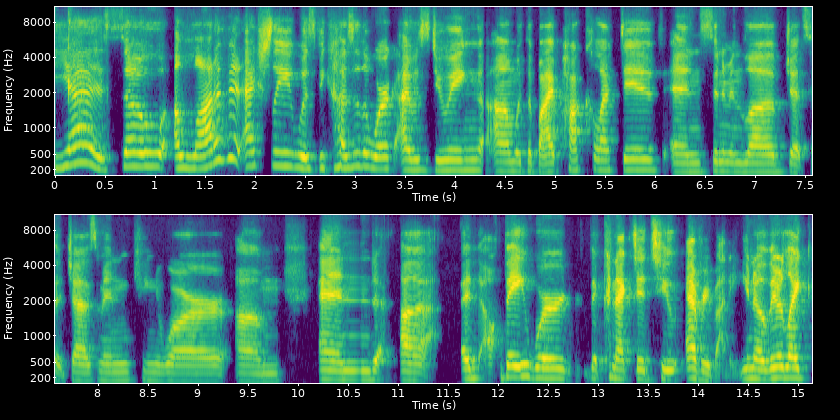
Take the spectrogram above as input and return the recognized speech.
Yes. So a lot of it actually was because of the work I was doing um, with the BIPOC Collective and Cinnamon Love, Jet Set Jasmine, King Noir, um, and uh, and they were connected to everybody you know they're like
